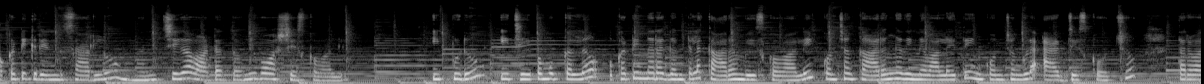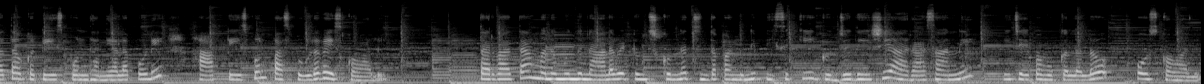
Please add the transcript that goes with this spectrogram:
ఒకటికి రెండు సార్లు మంచిగా వాటర్తోని వాష్ చేసుకోవాలి. ఇప్పుడు ఈ చేప ముక్కల్లో ఒకటిన్నర గంటల కారం వేసుకోవాలి. కొంచెం కారంగా తినే వాళ్ళైతే ఇంకొంచెం కూడా యాడ్ చేసుకోవచ్చు. తర్వాత ఒక టీ స్పూన్ ధనియాల పొడి హాఫ్ టీ స్పూన్ పసుపు కూడా వేసుకోవాలి. తర్వాత మనం ముందు నానబెట్టి ఉంచుకున్న చింతపండుని పిసికి గుజ్జు తీసి ఆ రసాన్ని ఈ చేప ముక్కలలో పోసుకోవాలి.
